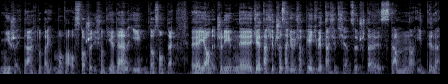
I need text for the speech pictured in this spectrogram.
niżej. Tak, tutaj mowa o 161 i to są te rejony, czyli e, 19 395, 19 400. No i tyle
